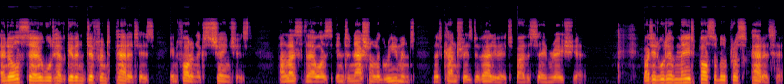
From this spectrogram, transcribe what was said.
and also would have given different parities in foreign exchanges, unless there was international agreement that countries devaluate by the same ratio. But it would have made possible prosperity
